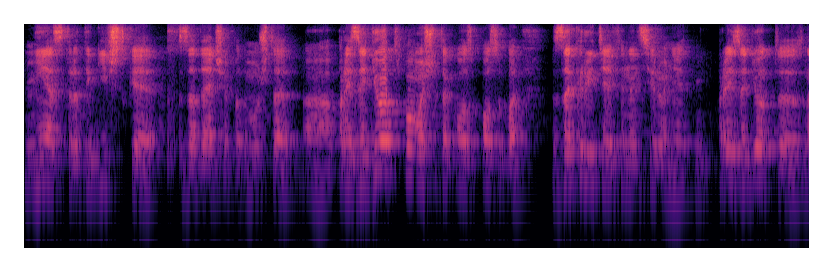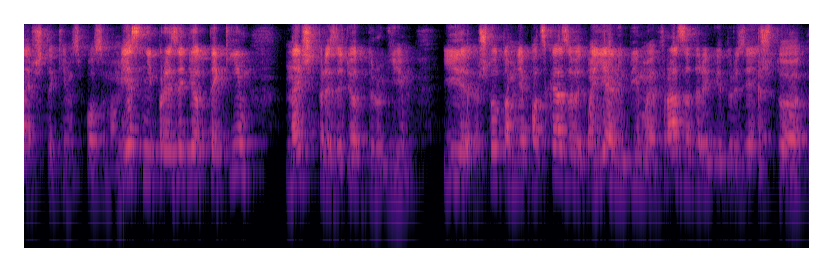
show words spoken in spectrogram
не стратегическая задача, потому что произойдет с помощью такого способа закрытие финансирования, произойдет, значит, таким способом. Если не произойдет таким, значит, произойдет другим. И что-то мне подсказывает, моя любимая фраза, дорогие друзья, что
